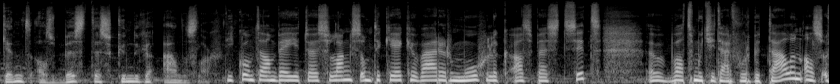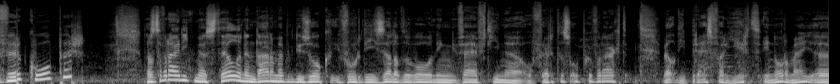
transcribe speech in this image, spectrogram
erkend asbestdeskundige aan de slag. Die komt dan bij je thuis langs om te kijken waar er mogelijk asbest zit. Uh, wat moet je daarvoor betalen als verkoper? Dat is de vraag die ik mij stel en daarom heb ik dus ook voor diezelfde woning 15 uh, offertes opgevraagd. Wel, die prijs varieert enorm. Hè. Uh,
